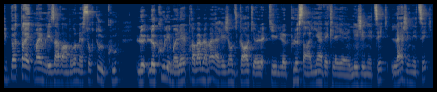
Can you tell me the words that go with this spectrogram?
puis peut-être même les avant-bras, mais surtout le cou. Le, le cou, les mollets, probablement la région du corps qui, est le plus en lien avec les, les génétiques, la génétique.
